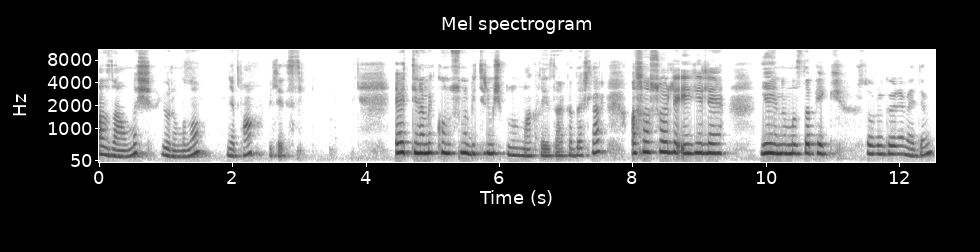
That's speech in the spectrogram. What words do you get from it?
azalmış yorumunu yapabiliriz. Evet dinamik konusunu bitirmiş bulunmaktayız arkadaşlar. Asansörle ilgili yayınımızda pek soru göremedim.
